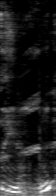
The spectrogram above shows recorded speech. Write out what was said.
四五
